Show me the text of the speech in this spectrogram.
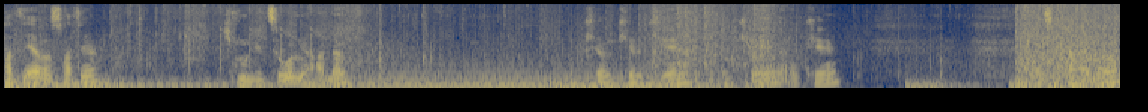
Was hat er? Was hat er? Ich Munition, ja, ne? Okay, okay, okay. Okay, okay. Da ist keiner.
